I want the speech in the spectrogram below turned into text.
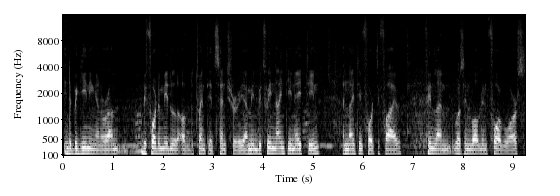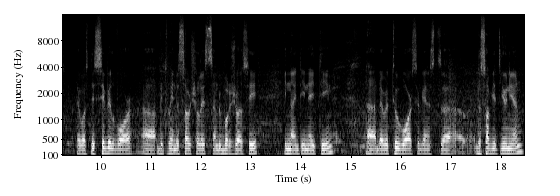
in the beginning and around before the middle of the 20th century. I mean, between 1918 and 1945, Finland was involved in four wars. There was the civil war uh, between the socialists and the bourgeoisie in 1918. Uh, there were two wars against uh, the Soviet Union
